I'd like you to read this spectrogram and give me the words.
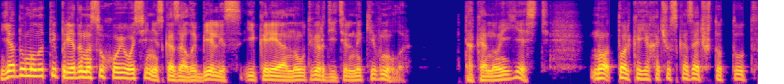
Я думала, ты предана сухой осени, сказала Белис, и Корианна утвердительно кивнула. Так оно и есть. Но только я хочу сказать, что тут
